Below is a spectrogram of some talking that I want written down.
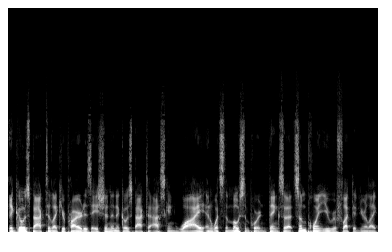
it goes back to like your prioritization and it goes back to asking why and what's the most important thing. So at some point you reflected and you're like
